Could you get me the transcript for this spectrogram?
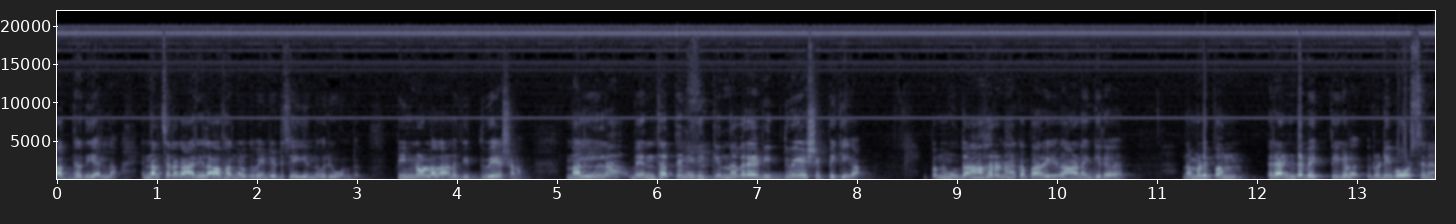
പദ്ധതിയല്ല. എന്നാൽ ചില കാര്യലാഭങ്ങൾക്ക് വേണ്ടിയിട്ട് ചെയ്യുന്നവരും ഉണ്ട്. പിന്നുള്ളതാണ് വിദ്വേഷണം. നല്ല ബന്ധത്തിലിരിക്കുന്നവരെ വിദ്വേഷിപ്പിക്കുക. ഇപ്പം ഉദാഹരണമൊക്കെ പറയുകയാണെങ്കിൽ നമ്മളിപ്പം രണ്ട് വ്യക്തികൾ ഒരു ഡിവോഴ്സിന്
